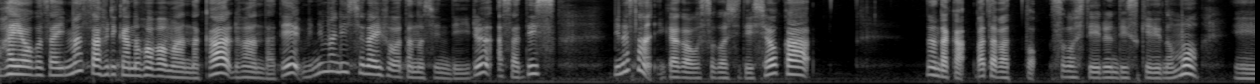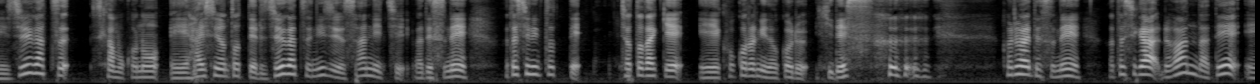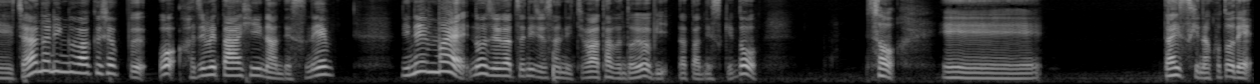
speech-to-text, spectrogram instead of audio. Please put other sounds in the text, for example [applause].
おはようございます。アフリカのほぼ真ん中、ルワンダでミニマリッシュライフを楽しんでいる朝です。皆さん、いかがお過ごしでしょうか？なんだかバタバタと過ごしているんですけれども、えー10月、しかもこの、えー配信を撮っている10月23日はですね、私にとってちょっとだけ、えー心に残る日です。[laughs] これはですね、私がルワンダで、えジャーナリングワークショップを始めた日なんですね。2年前の10月23日は多分土曜日だったんですけど、そう、えー、大好きなことで、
